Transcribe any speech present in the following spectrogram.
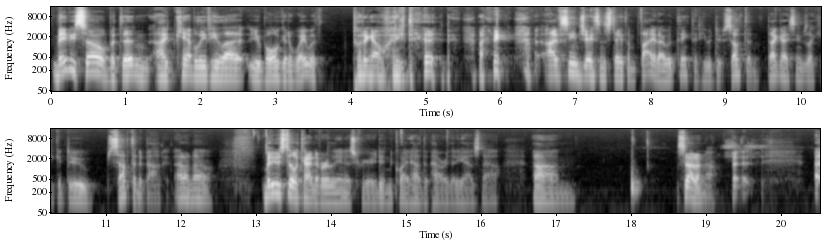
Maybe so, but then I can't believe he let Uwe Boll get away with putting out what he did. I mean, I've seen Jason Statham fight. I would think that he would do something. That guy seems like he could do something about it. I don't know, but he was still kind of early in his career. He didn't quite have the power that he has now. Um, so I don't know. Uh,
